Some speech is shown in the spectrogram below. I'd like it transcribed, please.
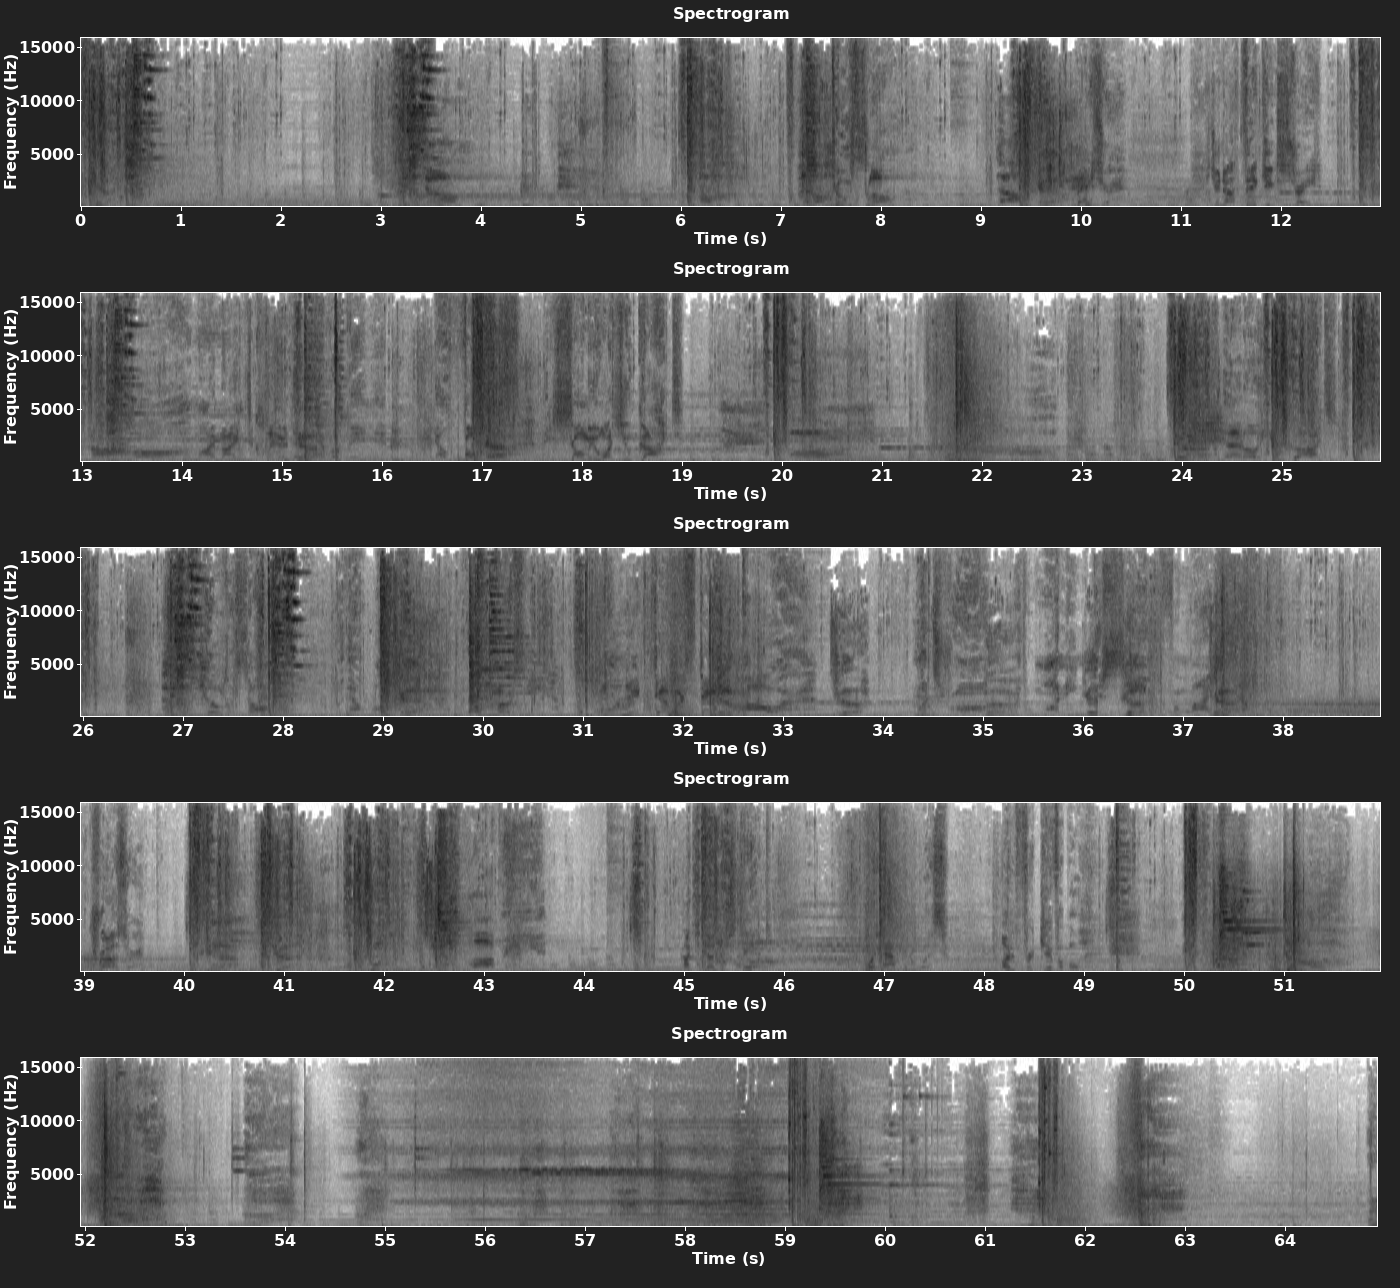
Too slow. Major! You're not thinking straight. Oh, my mind's clearer than it's ever been. Now focus and show me what you got. That all you got? You killed us all without without mercy. Only devastating power. What's wrong with wanting to for myself? Krauser! Sloppy. I can understand. What happened was unforgivable.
